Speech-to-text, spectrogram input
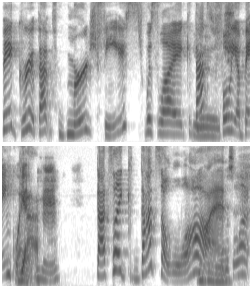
big group. That merge feast was like that's fully a banquet. Yeah. Mhm. That's like that's a lot. Mhm. It was a lot.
